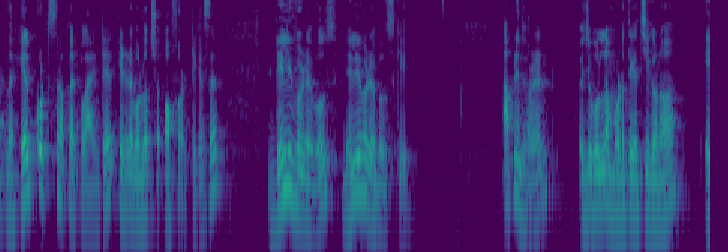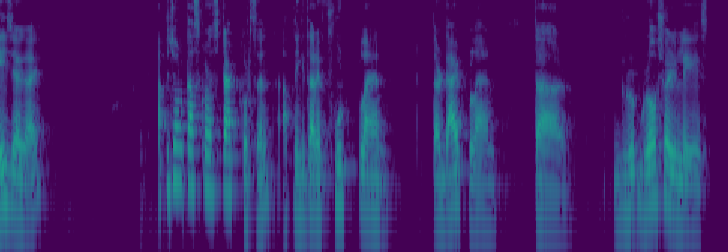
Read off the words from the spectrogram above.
আপনার হেল্প করতেছেন আপনার ক্লায়েন্টের এটা বলা হচ্ছে অফার ঠিক আছে? ডেলিভারেবলস ডেলিভারেবলস কি? আপনি ধরেন, ওই যে বললাম মোটা থেকে চিকন হওয়া এই জায়গায় আপনি যখন কাজ করা স্টার্ট করছেন, আপনি কি তার ফুড প্ল্যান তার ডায়েট প্ল্যান তার গ্রোসারি লিস্ট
